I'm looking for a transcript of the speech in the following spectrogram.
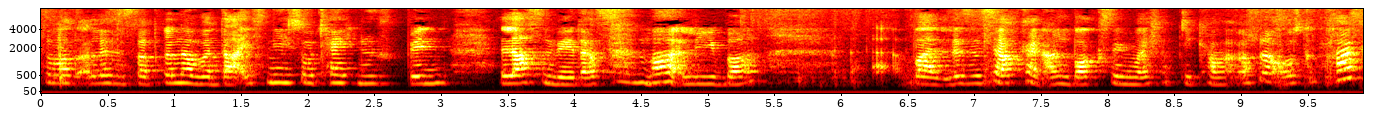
sowas alles ist da drin, aber da ich nicht so technisch bin, lassen wir das mal lieber. Weil es ist ja auch kein Unboxing, weil ich habe die Kamera schon ausgepackt.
